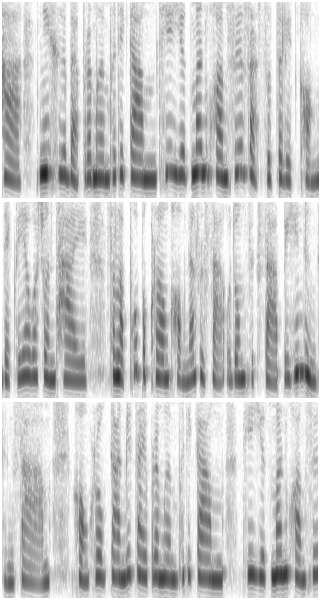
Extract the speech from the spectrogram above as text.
ค่ะ นี่คือแบบประเมินพฤติกรรมที่ยึดมั่นความซื่อสัตย์สุจริตของเด็กและเยาวชนไทยสำหรับผู้ปกครองของนักศึกษาอุดมศึกษาปีที่1-3ของโครงการวิจัยประเมินพฤติกรรม ที่ยึดมั่นความซื่อ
